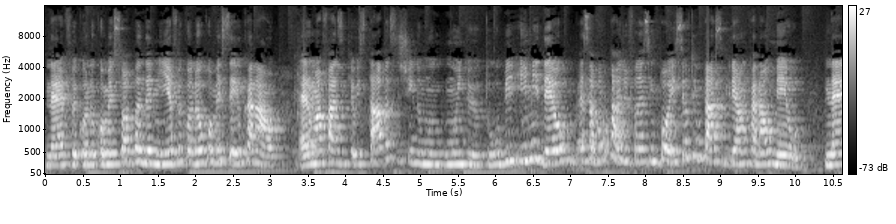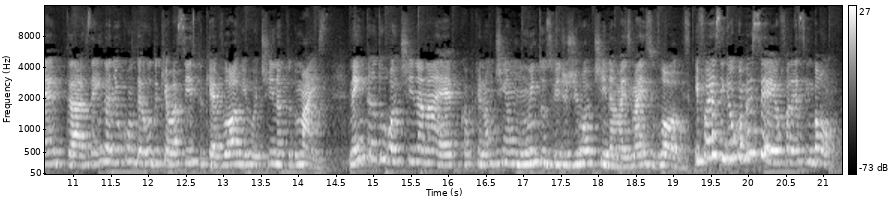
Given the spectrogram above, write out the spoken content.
né? Foi quando começou a pandemia, foi quando eu comecei o canal. Era uma fase que eu estava assistindo muito YouTube e me deu essa vontade. Eu falei assim, pô, e se eu tentasse criar um canal meu, né? Trazendo ali o conteúdo que eu assisto, que é vlog, rotina, tudo mais. Nem tanto rotina na época, porque não tinham muitos vídeos de rotina, mas mais vlogs. E foi assim que eu comecei. Eu falei assim, bom,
